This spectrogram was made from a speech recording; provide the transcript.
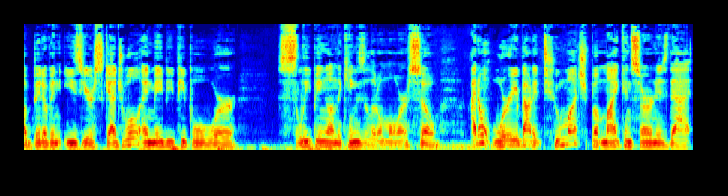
a bit of an easier schedule and maybe people were sleeping on the Kings a little more. So I don't worry about it too much, but my concern is that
